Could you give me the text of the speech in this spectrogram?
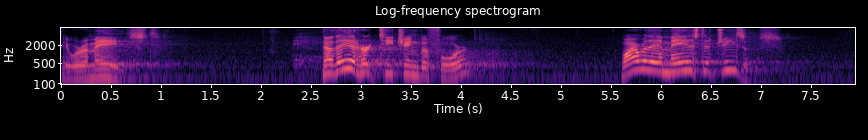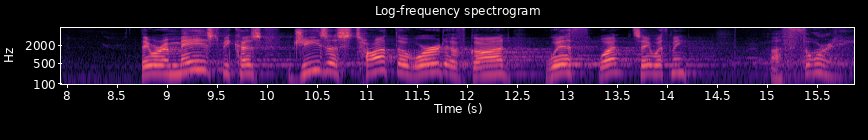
They were amazed. Now, they had heard teaching before. Why were they amazed at Jesus? They were amazed because Jesus taught the Word of God with what? Say it with me authority.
